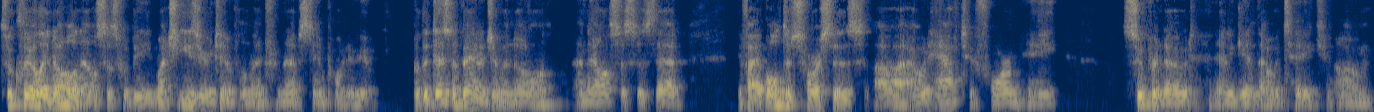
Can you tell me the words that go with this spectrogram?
so clearly nodal analysis would be much easier to implement from that standpoint of view. But the disadvantage of a nodal analysis is that if I have voltage sources, uh, I would have to form a supernode, and again, that would take um,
